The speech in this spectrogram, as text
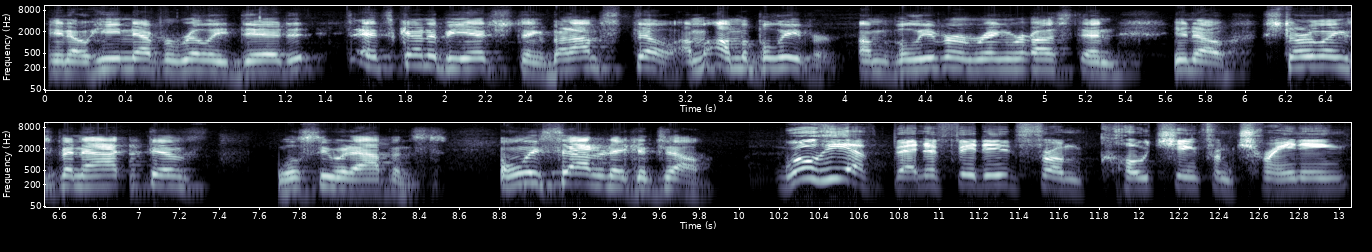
You know, he never really did. It's going to be interesting, but I'm still I'm I'm a believer. I'm a believer in ring rust, and you know, Sterling's been active. We'll see what happens. Only Saturday can tell will he have benefited from coaching, from training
